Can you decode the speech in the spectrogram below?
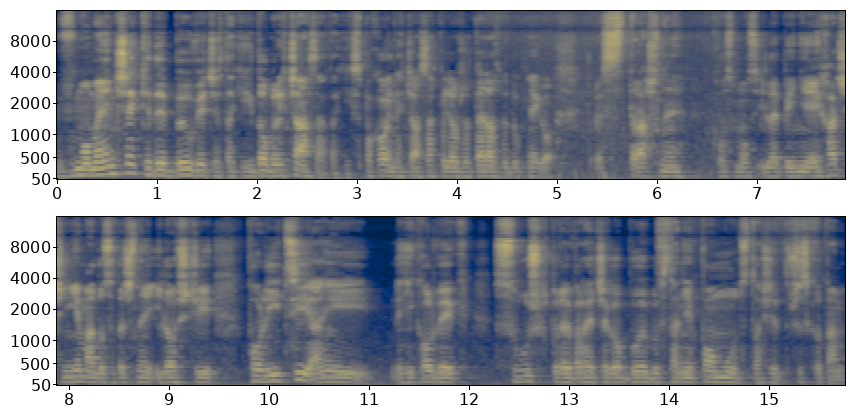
w momencie, kiedy był, wiecie, w takich dobrych czasach, takich spokojnych czasach, powiedział, że teraz według niego to jest straszny kosmos i lepiej nie jechać. Nie ma dostatecznej ilości policji ani jakichkolwiek służb, które w razie czego byłyby w stanie pomóc. To się wszystko tam,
